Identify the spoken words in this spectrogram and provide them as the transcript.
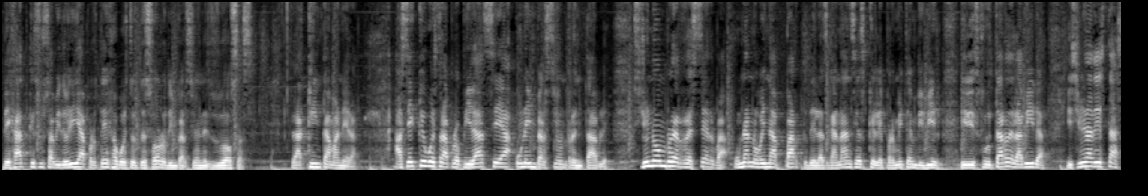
Dejad que su sabiduría proteja vuestro tesoro de inversiones dudosas. La quinta manera. Hacer que vuestra propiedad sea una inversión rentable. Si un hombre reserva una novena parte de las ganancias que le permiten vivir y disfrutar de la vida, y si una de estas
